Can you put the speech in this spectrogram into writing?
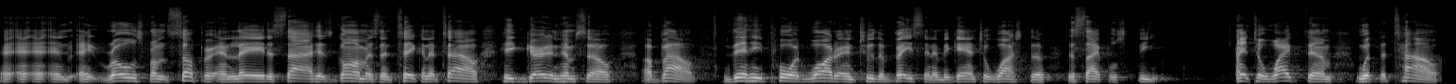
and, and, and, rose from supper and laid aside his garments and taking a towel, he girded himself about. Then he poured water into the basin and began to wash the disciples' feet and to wipe them with the towel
